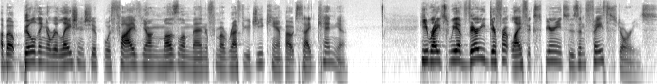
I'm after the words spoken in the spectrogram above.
about building a relationship with five young Muslim men from a refugee camp outside Kenya. He writes, We have very different life experiences and faith stories.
